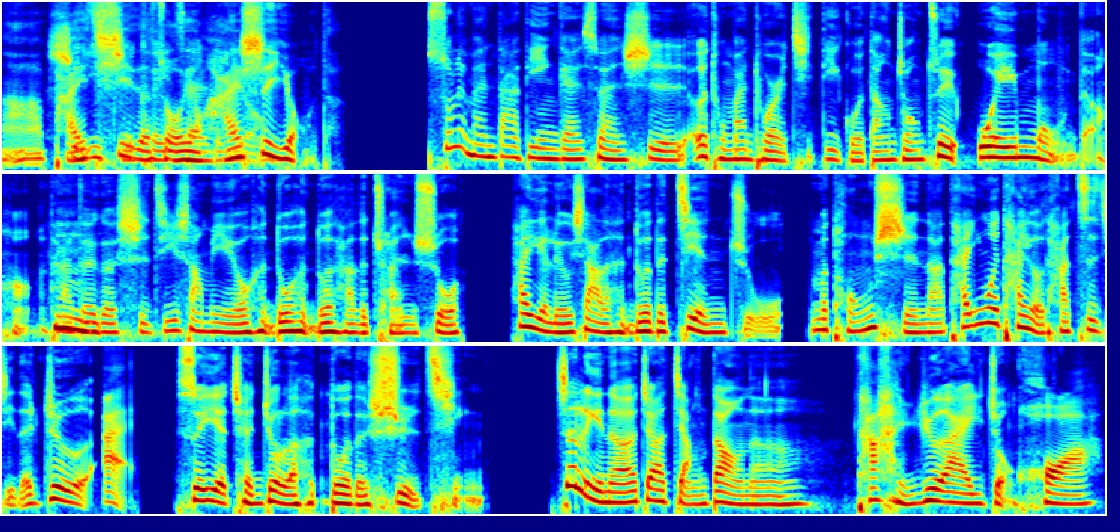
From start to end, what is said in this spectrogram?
啊、排气的作用还是有的。苏雷曼大帝应该算是鄂图曼土耳其帝国当中最威猛的哈，他这个史记上面也有很多很多他的传说，他也留下了很多的建筑。那么同时呢，他因为他有他自己的热爱，所以也成就了很多的事情。这里呢就要讲到呢，他很热爱一种花，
